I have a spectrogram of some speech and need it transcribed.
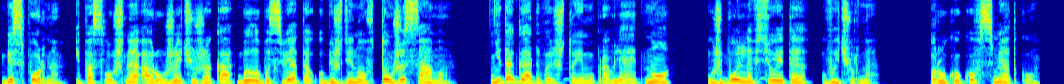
Бесспорно, и послушное оружие чужака было бы свято убеждено в том же самом, не догадываясь, что им управляет, но уж больно все это вычурно. Рококо в смятку.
